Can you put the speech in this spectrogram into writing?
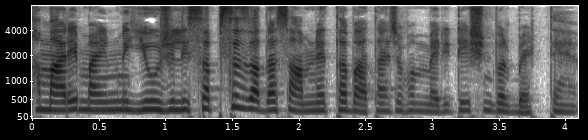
हमारे माइंड में यूजुअली सबसे ज़्यादा सामने तब आता है जब हम मेडिटेशन पर बैठते हैं।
